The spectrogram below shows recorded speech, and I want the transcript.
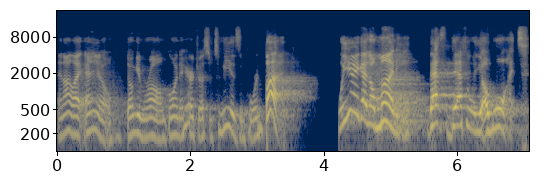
And I like, and you know, don't get me wrong, going to hairdresser to me is important, but when you ain't got no money, that's definitely a want.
